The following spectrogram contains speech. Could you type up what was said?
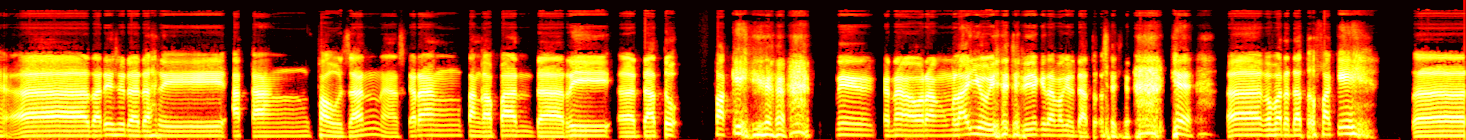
eh, tadi sudah dari Akang Fauzan. Nah, sekarang tanggapan dari eh, Datuk Fakih. Ini karena orang Melayu ya, jadinya kita panggil Datuk saja. Oke, eh, kepada Datuk Fakih, eh,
